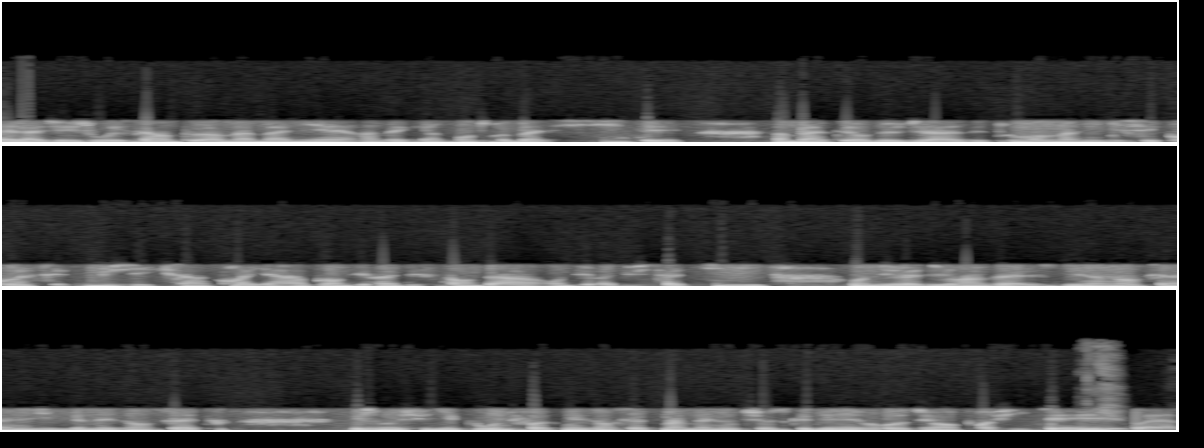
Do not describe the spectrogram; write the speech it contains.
Et là, j'ai joué ça un peu à ma manière, avec un contrebassiste et un batteur de jazz, et tout le monde m'a dit, mais c'est quoi cette musique? C'est incroyable, on dirait des standards, on dirait du Satie, on dirait du Ravel. Je dis, non, non, c'est la musique de mes ancêtres. Et je me suis dit, pour une fois que mes ancêtres m'amènent autre chose que des névroses, je vais en profiter. Et voilà,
